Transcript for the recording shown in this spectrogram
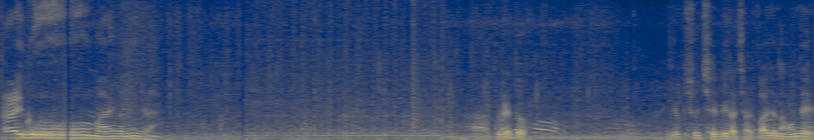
아이고 많이 갑니다. 아 그래도 역수채비라 잘 빠져나온대.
